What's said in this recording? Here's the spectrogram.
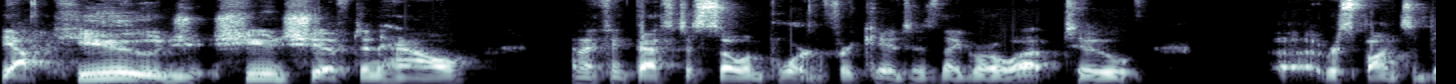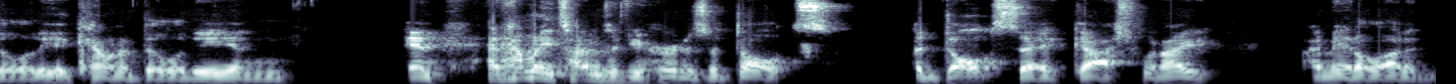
yeah huge huge shift in how and i think that's just so important for kids as they grow up to uh, responsibility accountability and and and how many times have you heard as adults adults say gosh when i i made a lot of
